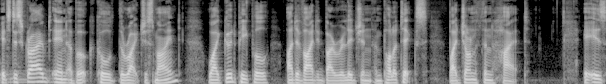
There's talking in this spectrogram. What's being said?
It's described in a book called The Righteous Mind Why Good People Are Divided by Religion and Politics by Jonathan Haidt. It is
